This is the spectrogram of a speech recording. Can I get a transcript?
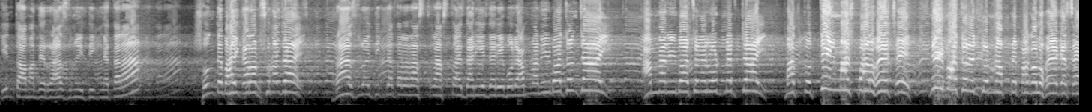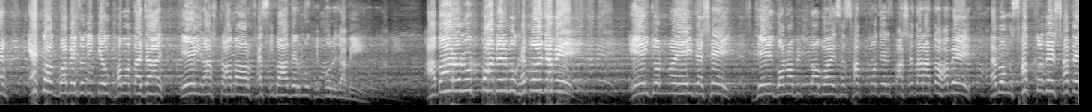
কিন্তু আমাদের রাজনৈতিক নেতারা শুনতে ভাই খারাপ শোনা যায়। রাজনৈতিক নেতারা রাস্ত- রাস্তায় দাঁড়িয়ে দাঁড়িয়ে বলে, আমরা নির্বাচন চাই। আমরা নির্বাচনের রোডম্যাপ চাই। মাত্র তিন মাস পার হয়েছে। নির্বাচনের জন্য আপনি পাগল হয়ে গেছেন। এককভাবে যদি কেউ ক্ষমতা যায়, এই রাষ্ট্র আবার ফ্যাসিবাদের মুখে পড়ে যাবে। আবার লুটপাটের মুখে পড়ে যাবে। এই জন্য এই দেশে যে গণবিপ্লব হয়েছে, ছাত্রদের পাশে দাঁড়াতে হবে এবং ছাত্রদের সাথে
